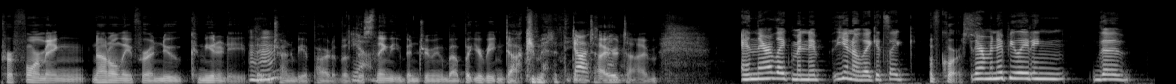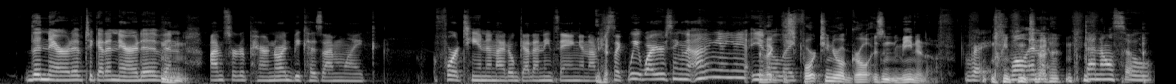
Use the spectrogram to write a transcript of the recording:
performing not only for a new community that you're Mhm. trying to be a part of, of Yeah. this thing that you've been dreaming about, but you're being documented the entire time. And they're like, manip- you know, like it's like Of course. they're manipulating the the narrative to get a narrative and Mhm. i'm sort of paranoid because i'm like 14 and i don't get anything and i'm just like wait why are you saying that? Ah, yeah, yeah, yeah. you like know this like 14 year old girl isn't mean enough. right. Like, well and then also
